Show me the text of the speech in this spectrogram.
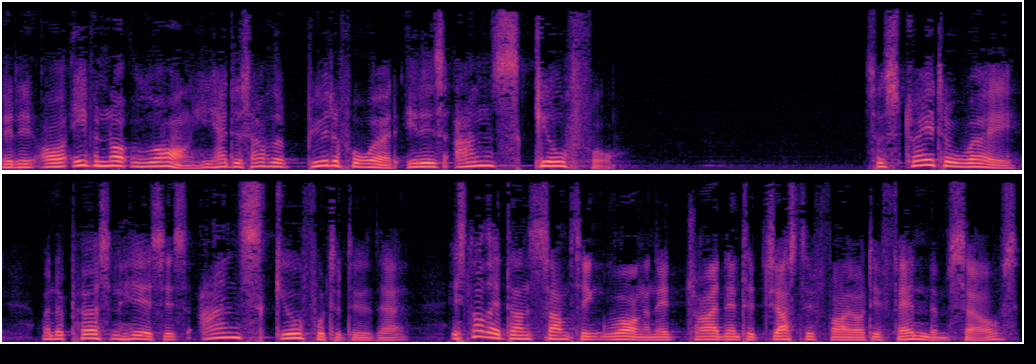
It is, or even not wrong. He had this other beautiful word. It is unskillful. So straight away, when a person hears it's unskillful to do that, it's not they've done something wrong and they try then to justify or defend themselves,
